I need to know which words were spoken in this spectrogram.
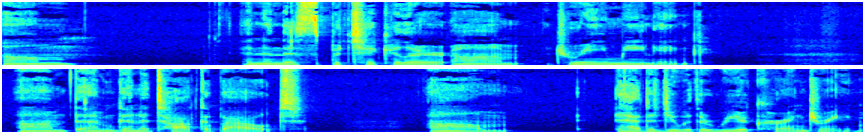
Um, and in this particular um, dream meaning um, that I'm going to talk about, um, it had to do with a reoccurring dream.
